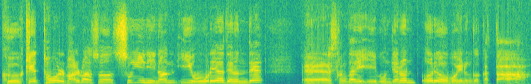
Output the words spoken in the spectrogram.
그 개통을 밟아서 승인이 난 이후로 해야 되는데 에, 상당히 이 문제는 어려워 보이는 것 같다.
